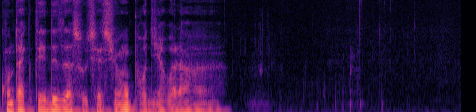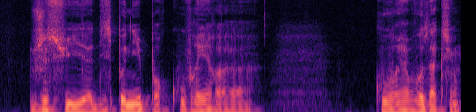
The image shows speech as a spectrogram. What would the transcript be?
contacté des associations pour dire voilà, euh, je suis disponible pour couvrir, euh, couvrir vos actions.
